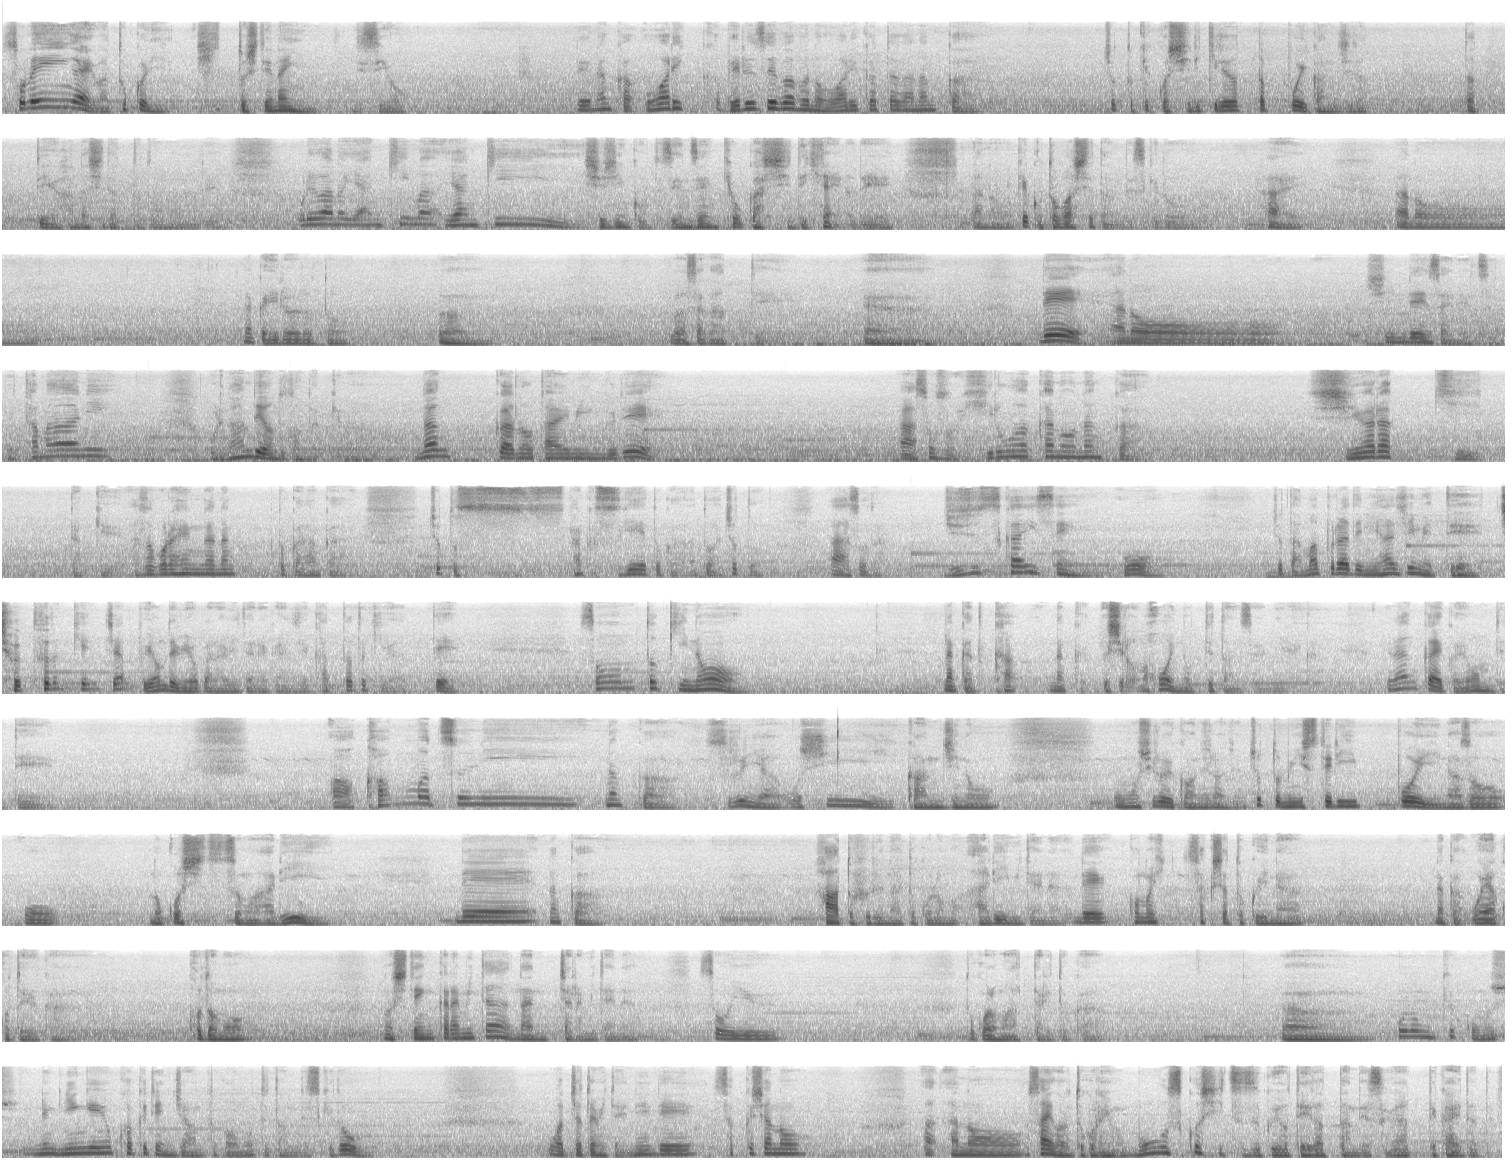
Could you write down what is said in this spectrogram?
それ以外は特にヒットしてないんですよ。でなんか終わりベルゼバブの終わり方がなんかちょっと結構尻切れだったっぽい感じだったっていう話だったと思うので俺はあのヤンキーマヤンキー主人公って全然共感しできないのであの結構飛ばしてたんですけどはい。あのー、なんかいろいろとうん。噂があって、うん、であのー新連載のやつでたまに俺なんで読んでたんだっけな。なんかのタイミングであそうそうヒロアカのなんか信楽だっけ。あそこら辺がなんとかなんかちょっとなんかすげえとかあとはちょっとあそうだ。呪術廻戦をちょっとアマプラで見始めてちょっとだけジャンプ読んでみようかなみたいな感じで買った時があってその時のなんかかなんか後ろの方に載ってたんですよ2来かで何回か読んでてあ巻末になんかするには惜しい感じの面白い感じなんじゃない？ちょっとミステリーっぽい謎を残しつつもありでなんかハートフルなところもありみたいな。でこの作者得意ななんか親子というか子供の視点から見たなんちゃらみたいなそういうところもあったりとか。うん。これも結構面白い、ね、人間よく描けてんじゃんとか思ってたんですけど終わっちゃったみたいね。で作者のああの最後のところにも「もう少し続く予定だったんですが」って書いてあって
